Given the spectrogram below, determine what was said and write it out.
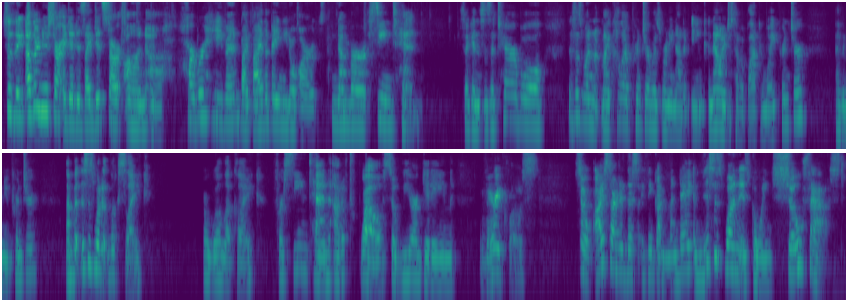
So the other new start I did is I did start on uh, Harbor Haven by By the Bay Needle Art, number scene 10. So again, this is a terrible, this is when my color printer was running out of ink, and now I just have a black and white printer. I have a new printer. Um, but this is what it looks like, or will look like for scene 10 out of 12. So we are getting very close. So I started this, I think, on Monday, and this is one is going so fast.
